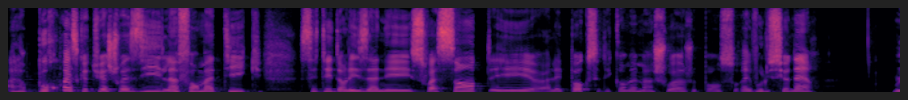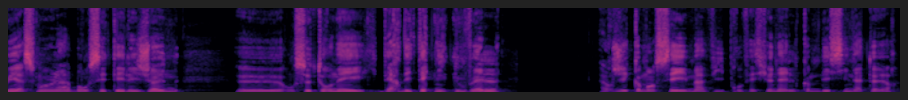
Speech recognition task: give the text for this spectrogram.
Alors pourquoi est-ce que tu as choisi l'informatique? C'était dans les années 60 et euh, à l'époque c'était quand même un choix, je pense, révolutionnaire. Oui, à ce moment-là, bon, c'était les jeunes, euh, on se tournait vers des techniques nouvelles. Alors j'ai commencé ma vie professionnelle comme dessinateur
